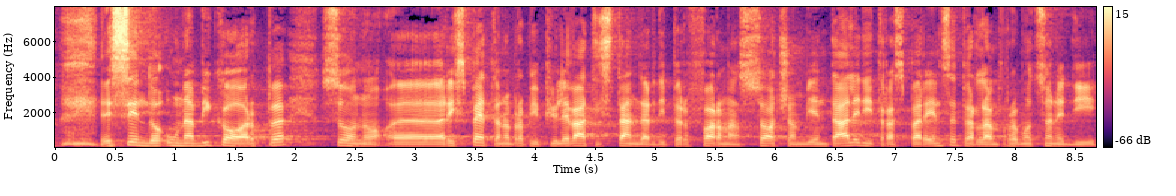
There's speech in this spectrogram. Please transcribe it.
essendo una B Corp sono, eh, rispettano proprio i più elevati standard di performance socio-ambientale e di trasparenza per la promozione di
